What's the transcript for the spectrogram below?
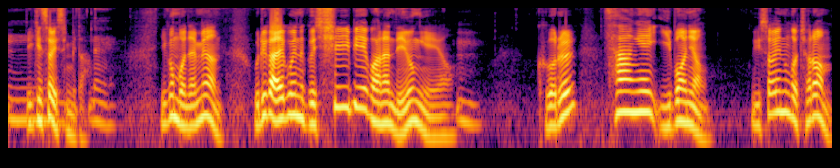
음. 이렇게 써 있습니다. 네. 이건 뭐냐면 우리가 알고 있는 그 실비에 관한 내용이에요. 음. 그거를 상해 입원형 이써 있는 것처럼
